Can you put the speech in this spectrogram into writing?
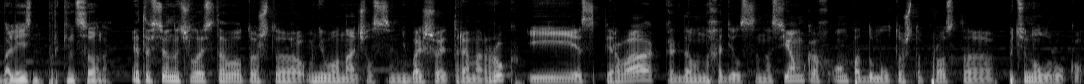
болезнь Паркинсона. Это все началось с того, то, что у него начался небольшой тремор рук, и сперва, когда он находился на съемках, он подумал то, что просто потянул руку.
